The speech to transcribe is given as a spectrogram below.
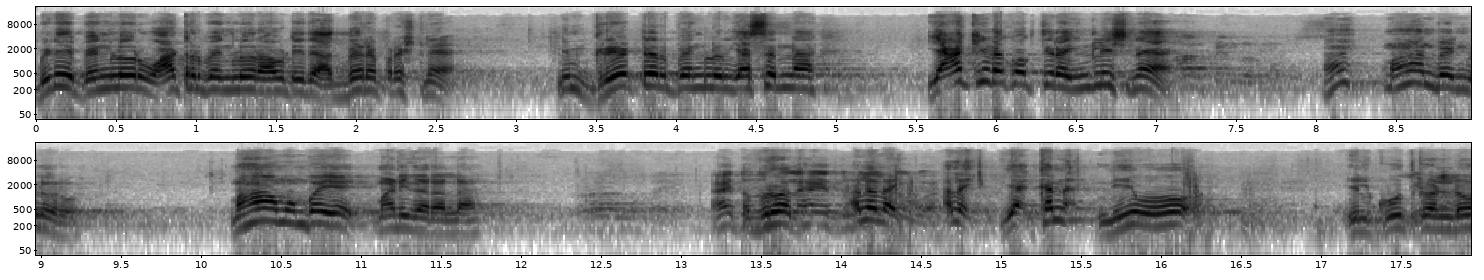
ಬಿಡಿ ಬೆಂಗಳೂರು ವಾಟರ್ ಬೆಂಗಳೂರು ಔಟ್ ಇದೆ ಅದು ಬೇರೆ ಪ್ರಶ್ನೆ. ನಿಮ್ಮ ಗ್ರೇಟರ್ ಬೆಂಗಳೂರು ಹೆಸರನ್ನ ಯಾಕೆ ಇಡಕ್ಕೆ ಹೋಗ್ತೀರಾ ಇಂಗ್ಲೀಷ್ನೇ? ಹಾಂ? ಮಹಾನ್ ಬೆಂಗಳೂರು. ಮಹಾ ಮುಂಬೈ ಮಾಡಿದಾರಲ್ಲ. ಬೃಹತ್ ಅಲ್ಲಲ್ಲ ಅಲ್ಲ ಯಾಕನ್ನ ನೀವು ಇಲ್ಲಿ ಕೂತ್ಕೊಂಡು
